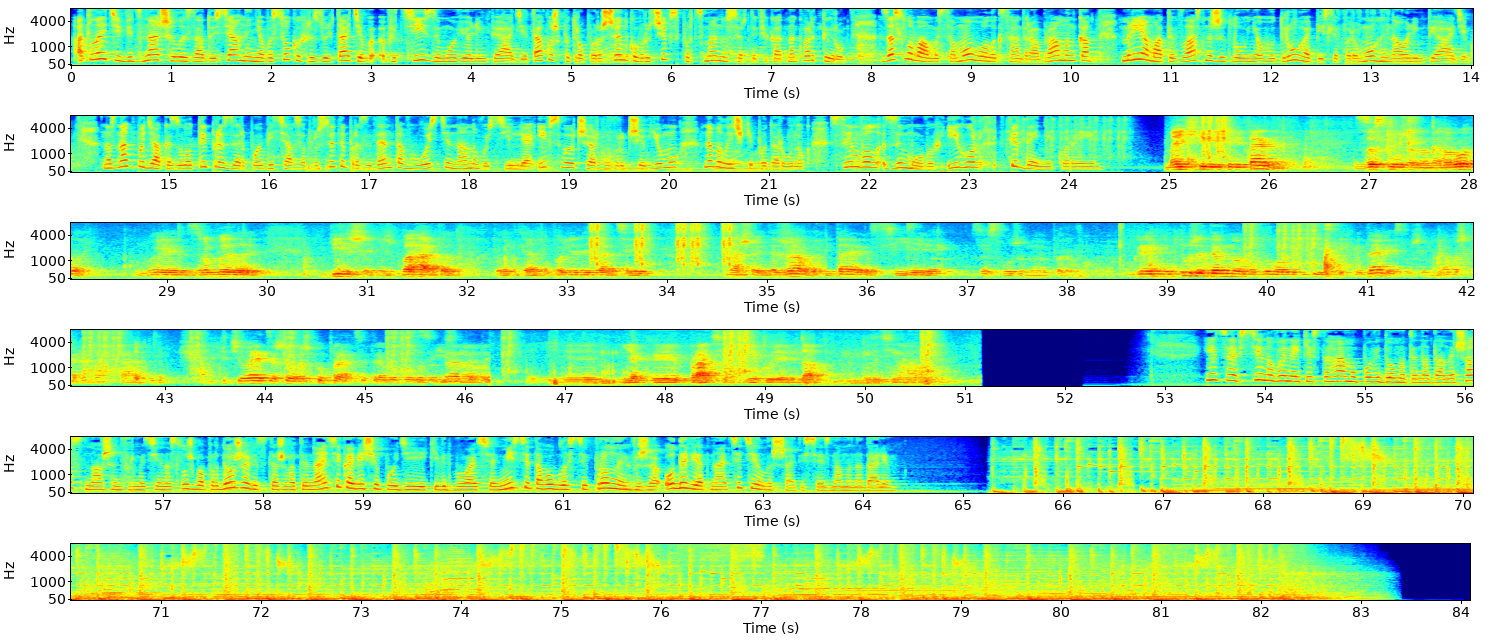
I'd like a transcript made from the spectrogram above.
Атлетів відзначили за досягнення високих результатів в цій зимовій олімпіаді. Також Петро Порошенко вручив спортсмену сертифікат на квартиру. За словами самого Олександра Абраменка, мрія мати власне житло у нього друга після перемоги на олімпіаді. На знак подяки золотий призер пообіцяв запросити президента в гості на новосілля і в свою чергу вручив йому невеличкий подарунок символ зимових ігор в південній Кореї. Найщиріше вітання, заслужена нагорода. Ви зробили більше, ніж багато хто для популяризації нашої держави. Вітаю з цією заслуженою перемогою. В Україні дуже давно не було олімпійських медалей. Слушай, вона важка. Відчувається, що важку працю треба було зібрати. як праця, яку я віддав за ці нагороди. І це всі новини, які встигаємо повідомити на даний час. Наша інформаційна служба продовжує відстежувати найцікавіші події, які відбуваються в місті та в області. Про них вже о 19-й. Лишайтеся із нами надалі.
